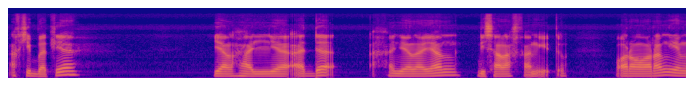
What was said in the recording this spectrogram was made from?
akibatnya yang hanya ada hanyalah yang disalahkan gitu. Orang-orang yang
